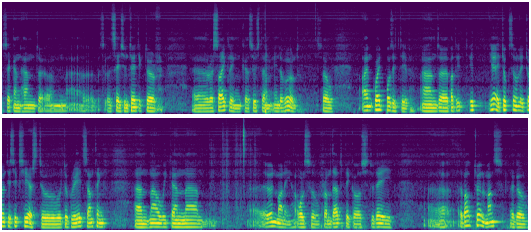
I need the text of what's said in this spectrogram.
second-hand, um, uh, let's say, synthetic turf uh, recycling system in the world. So I'm quite positive, and uh, but it, it yeah it took only 26 years to to create something, and now we can um, uh, earn money also from that because today, uh, about 12 months ago,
